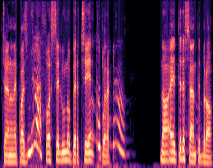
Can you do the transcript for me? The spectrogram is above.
cioè non è quasi, no. forse l'1%. No, no. no, è interessante però.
